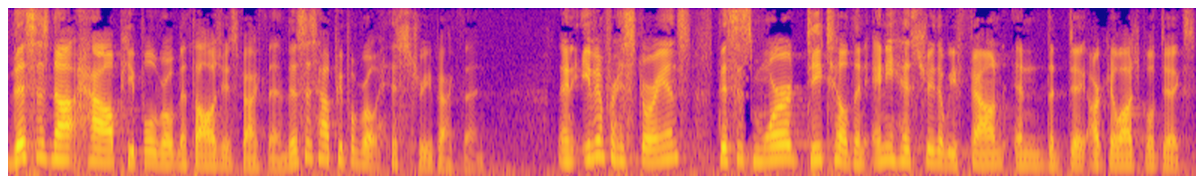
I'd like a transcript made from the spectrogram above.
This is not how people wrote mythologies back then. This is how people wrote history back then. And even for historians, this is more detailed than any history that we found in the dig- archaeological digs.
